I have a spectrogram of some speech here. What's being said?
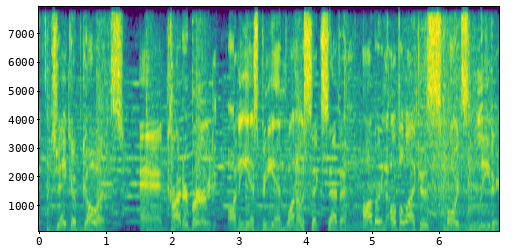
With Jacob Goins and Carter Byrd on ESPN 1067, Auburn Opelika's sports leader.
